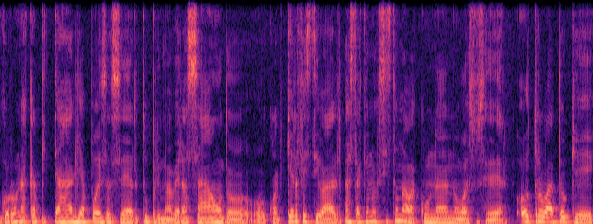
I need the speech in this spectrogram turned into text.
Corona Capital, ya puedes hacer tu Primavera Sound o, cualquier festival. Hasta que no exista una vacuna no va a suceder. Otro vato que,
